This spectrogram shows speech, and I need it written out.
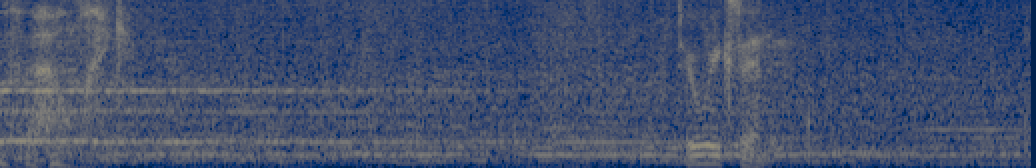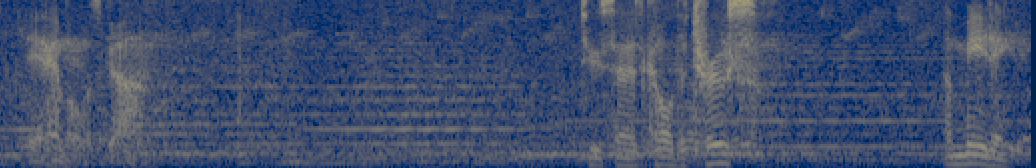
What the hell, Mike? Two weeks in. The ammo was gone. Two sides called a truce. A meeting.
